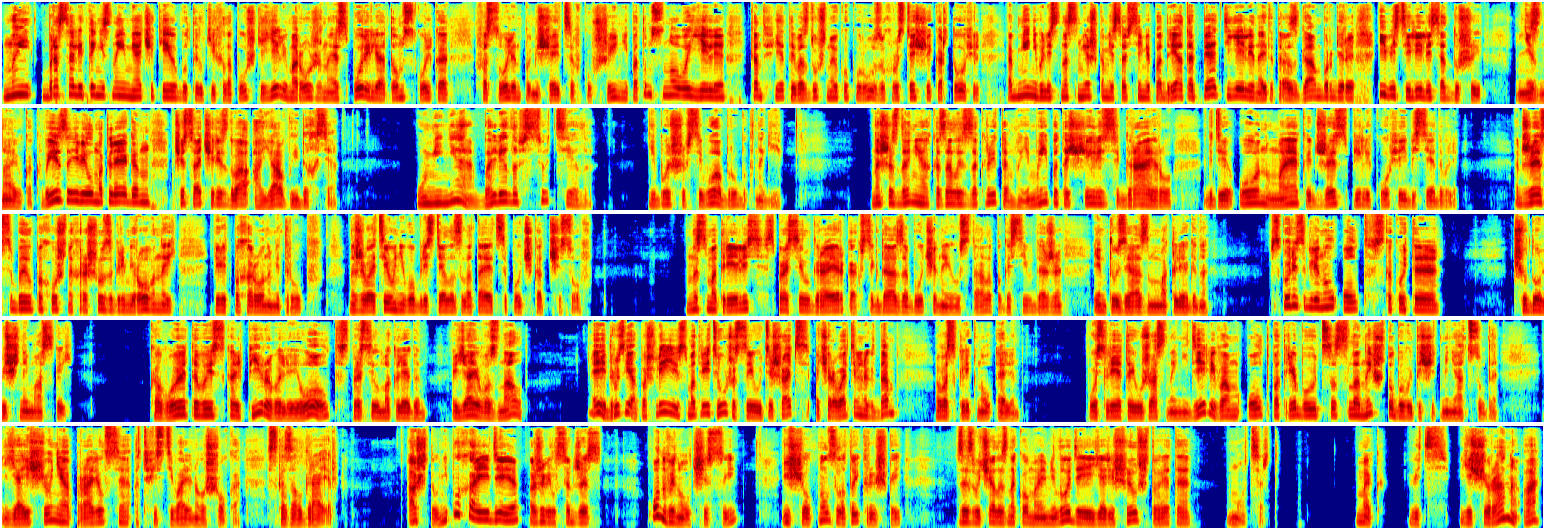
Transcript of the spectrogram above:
мы бросали теннисные мячики, бутылки хлопушки, ели мороженое, спорили о том, сколько фасолин помещается в кувшине, потом снова ели конфеты, воздушную кукурузу, хрустящий картофель, обменивались насмешками со всеми подряд, опять ели на этот раз гамбургеры и веселились от души. «Не знаю, как вы», — заявил Маклеган часа через два, а я выдохся. У меня болело все тело и больше всего обрубок ноги. Наше здание оказалось закрытым, и мы потащились к Грайеру, где он, Мэг и Джесс пили кофе и беседовали. Джесс был похож на хорошо загримированный перед похоронами труп. На животе у него блестела золотая цепочка от часов. «Насмотрелись?» — спросил Грайер, как всегда озабоченный и устало, погасив даже энтузиазм Маклегана. Вскоре заглянул Олд с какой-то чудовищной маской. «Кого это вы скальпировали, Олд?» — спросил Маклеган. «Я его знал». «Эй, друзья, пошли смотреть ужасы и утешать очаровательных дам!» — воскликнул Эллен. «После этой ужасной недели вам, Олд, потребуются слоны, чтобы вытащить меня отсюда. Я еще не оправился от фестивального шока», — сказал Грайер. «А что, неплохая идея», — оживился Джесс. Он вынул часы и щелкнул золотой крышкой. Зазвучала знакомая мелодия, и я решил, что это Моцарт. «Мэг, ведь еще рано, а?»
